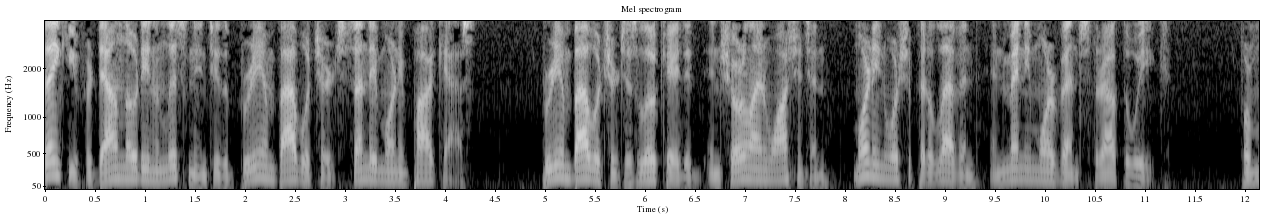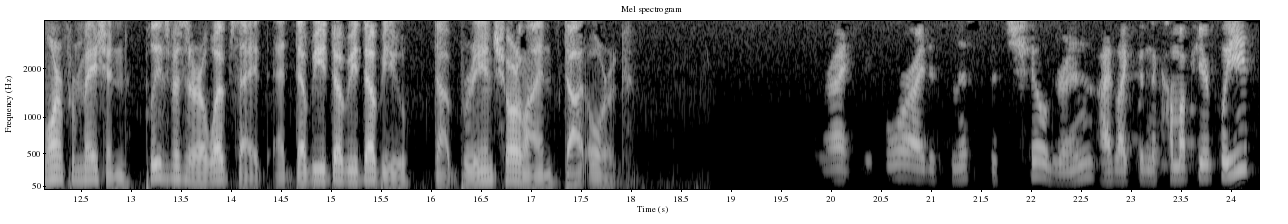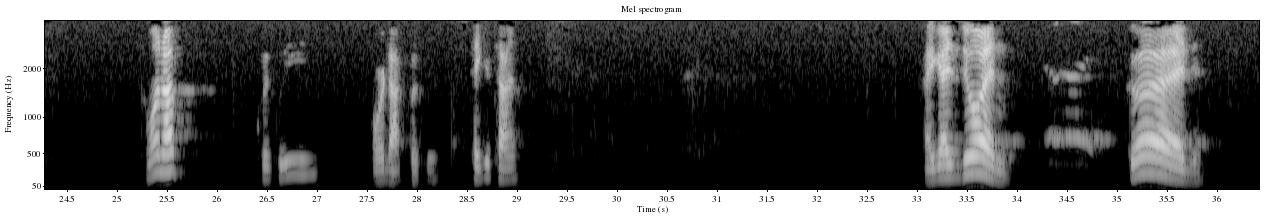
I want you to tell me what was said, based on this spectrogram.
Thank you for downloading and listening to the Berean Bible Church Sunday Morning Podcast. Berean Bible Church is located in Shoreline, Washington, morning worship at 11, and many more events throughout the week. For more information, please visit our website at www.bereanshoreline.org. All right, before I dismiss the children, I'd like them to come up here, please. Come on up. Quickly. Or not quickly. Just take your time. How you guys doing? Good.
